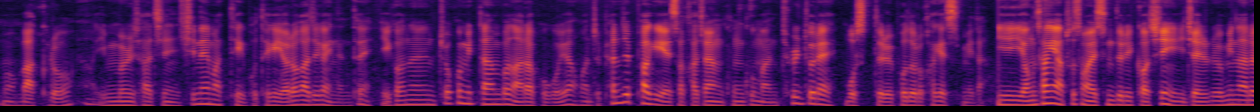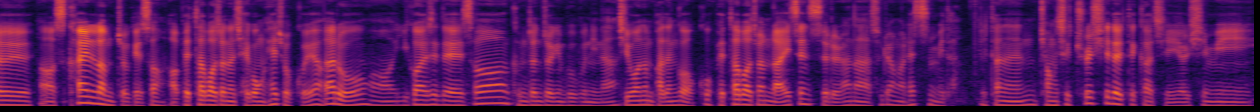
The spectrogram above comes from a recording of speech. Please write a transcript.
뭐 마크로 어, 인물 사진 시네마틱 뭐 되게 여러 가지가 있는데 이거는 조금 이따 한번 알아보고요. 먼저 편집하기에서 가장 궁금한 툴들의 모습들을 보도록 하겠습니다. 이 영상에 앞서서 말씀드릴 것이 이제 루미나르 어, 스카일럼 쪽에서 어, 베타 버전을 제공해 줬고요. 따로 어, 이것에 대해서 금전적인 부분이나 지원은 받은 거 없고 베타 버전 라이센스를 하나 수령을 했습니다. 일단은 정식 출시될 때까지 열심히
